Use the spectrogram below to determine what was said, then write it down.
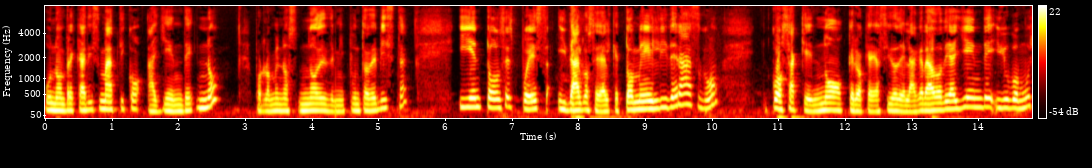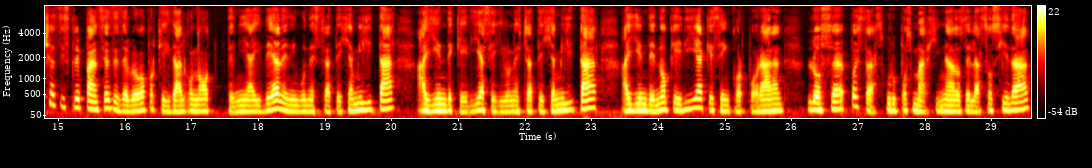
un hombre carismático, Allende no, por lo menos no desde mi punto de vista. Y entonces, pues Hidalgo será el que tome el liderazgo cosa que no creo que haya sido del agrado de Allende y hubo muchas discrepancias, desde luego porque Hidalgo no tenía idea de ninguna estrategia militar, Allende quería seguir una estrategia militar, Allende no quería que se incorporaran los eh, pues, grupos marginados de la sociedad,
